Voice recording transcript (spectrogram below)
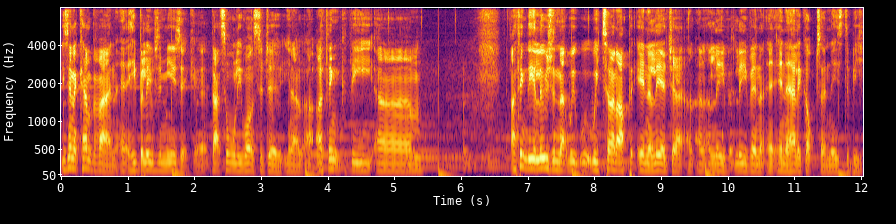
he's in a camper van. Uh, He believes in music. Uh, that's all he wants to do. You know, I, I think the. Um, I think the illusion that we we turn up in a Learjet and, and leave leave in in a helicopter needs to be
